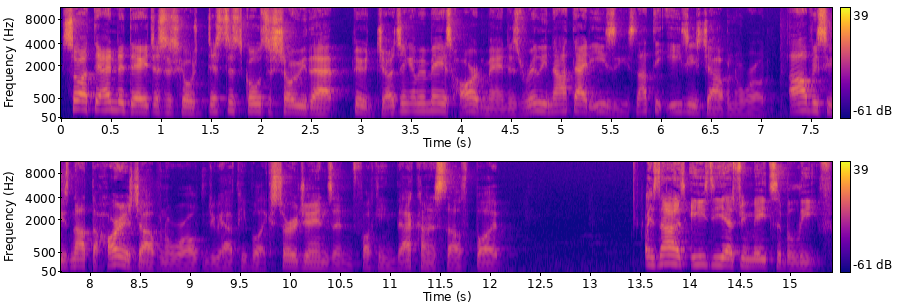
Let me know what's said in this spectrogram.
So at the end of the day, just, goes this just goes to show you that, dude, judging MMA is hard, man. It's really not that easy. It's not the easiest job in the world. Obviously, it's not the hardest job in the world. You have people like surgeons and fucking that kind of stuff, but it's not as easy as we made to believe.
